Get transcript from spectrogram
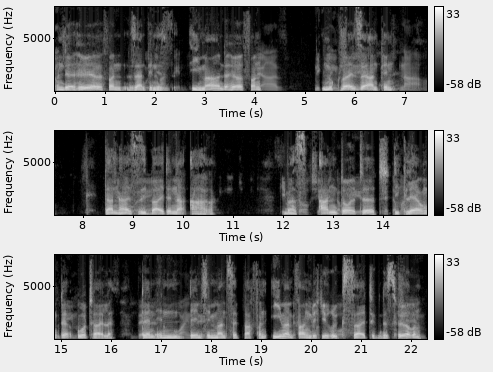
Und der Höhe von Sanpin ist Ima und der Höhe von Nukwa ist Anpin. Dann heißen sie beide Naar, was andeutet die Klärung der Urteile denn indem sie Mansebach von ihm empfangen durch die Rückseite des Höheren,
